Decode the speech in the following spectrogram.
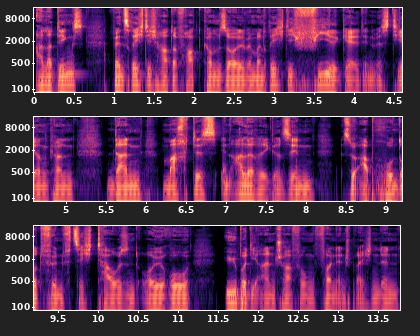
Allerdings, wenn es richtig hart auf hart kommen soll, wenn man richtig viel Geld investieren kann, dann macht es in aller Regel Sinn, so ab 150.000 Euro über die Anschaffung von entsprechenden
